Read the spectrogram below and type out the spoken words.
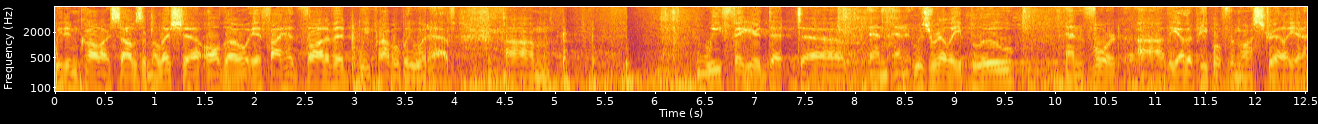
We didn't call ourselves a militia, although if I had thought of it, we probably would have. Um, we figured that, uh, and, and it was really Blue and Vort, uh, the other people from Australia,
